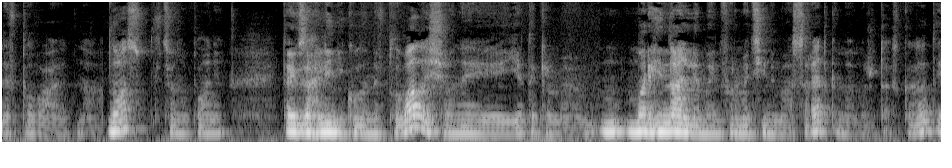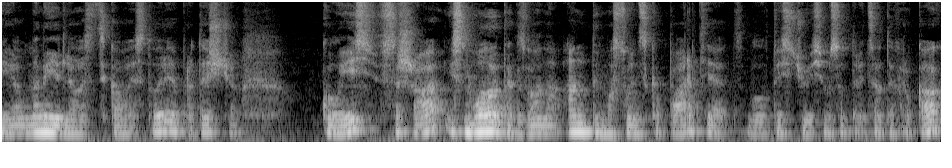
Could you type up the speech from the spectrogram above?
не впливають на нас в цьому плані. Та й взагалі ніколи не впливали, що вони є такими маргінальними інформаційними осередками, можу так сказати. Я, У мене є для вас цікава історія про те, що колись в США існувала так звана антимасонська партія. Це було в 1830-х роках.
